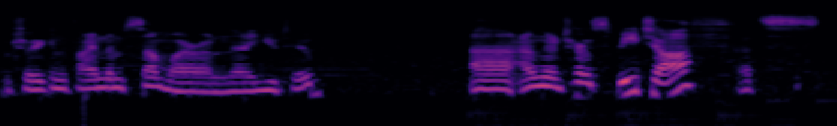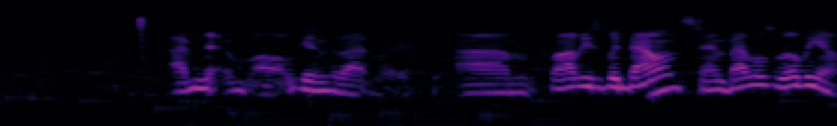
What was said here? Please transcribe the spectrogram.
I'm sure you can find them somewhere on uh, YouTube. Uh, I'm going to turn speech off. That's... I've well, I'll get into that later. Um, commodities will be balanced, and battles will be on.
